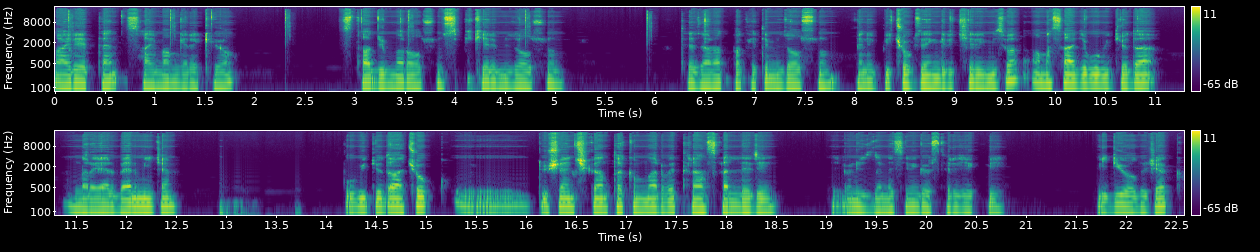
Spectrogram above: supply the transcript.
ayrıyetten saymam gerekiyor. Stadyumlar olsun, spikerimiz olsun, tezahürat paketimiz olsun. Yani birçok zengin içeriğimiz var ama sadece bu videoda bunlara yer vermeyeceğim. Bu video daha çok e, düşen çıkan takımlar ve transferleri ön izlemesini gösterecek bir video olacak.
